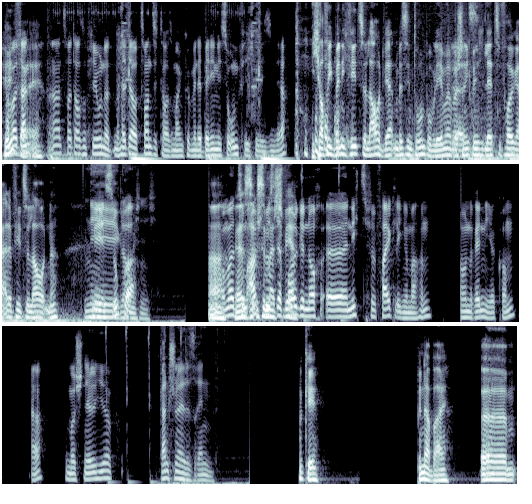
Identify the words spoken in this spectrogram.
Hilfe, dank ey. ah, 2400. Man hätte auch 20.000 machen können, wenn der Benny nicht so unfähig gewesen wäre. Ich hoffe, ich bin nicht viel zu laut. Wir hatten ein bisschen Tonprobleme. Wahrscheinlich jetzt- bin ich die letzte Folge alle viel zu laut, ne? Nee, Nee, super. glaube ich nicht. Ah, Wollen wir ja, zum Abschluss der schwer. Folge noch äh, nichts für Feiglinge machen? Noch ein Rennen hier kommen. Ja, immer schnell hier. Ganz schnelles Rennen. Okay. Bin dabei. Ähm,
